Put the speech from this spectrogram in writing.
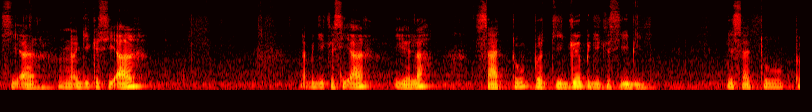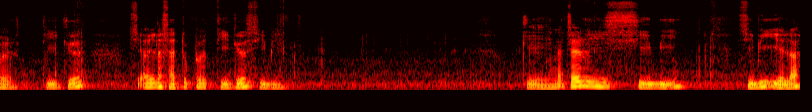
CR Nak pergi ke CR Nak pergi ke CR Ialah 1 per 3 pergi ke CB Dia 1 per 3 CI adalah 1 per 3 CB Ok Nak cari CB CB ialah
